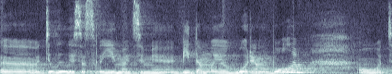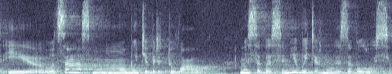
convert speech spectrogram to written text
е, ділилися своїми цими бідами, горем, болем. От і оце нас, мабуть, і врятувало. Ми себе самі витягнули за волосся.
